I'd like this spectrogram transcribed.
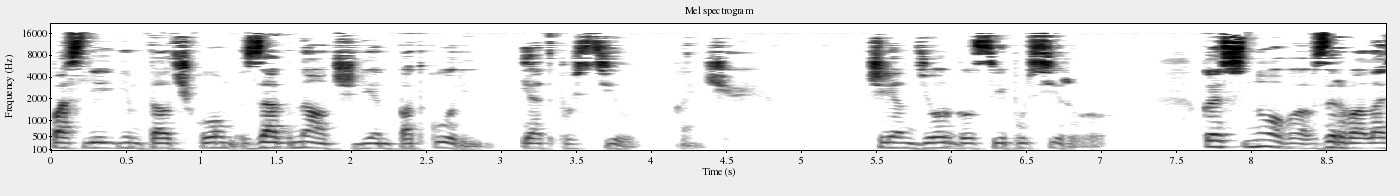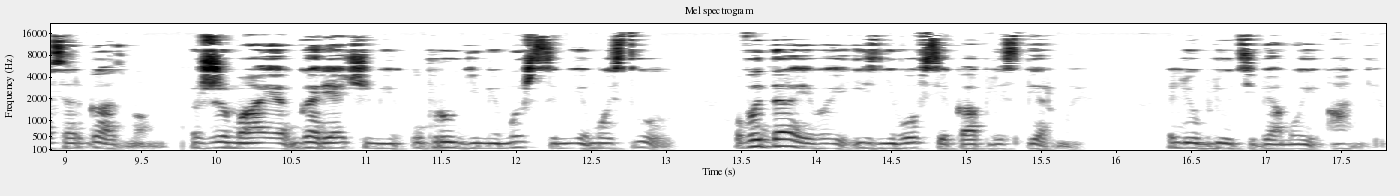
Последним толчком загнал член под корень и отпустил, кончая. Член дергался и пульсировал. Кэс снова взорвалась оргазмом, сжимая горячими упругими мышцами мой ствол, выдаивая из него все капли спермы. «Люблю тебя, мой ангел!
